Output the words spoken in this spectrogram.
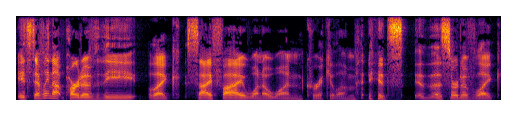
it's definitely not part of the like sci-fi 101 curriculum. It's a sort of like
